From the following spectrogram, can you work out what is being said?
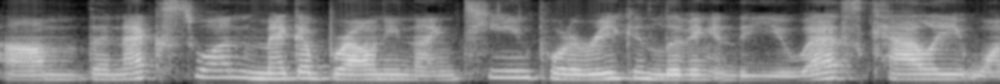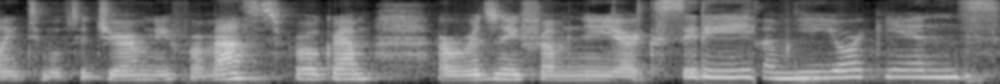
Um, the next one, Mega Brownie 19, Puerto Rican living in the US, Cali, wanting to move to Germany for a master's program, originally from New York City. Some New Yorkians.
